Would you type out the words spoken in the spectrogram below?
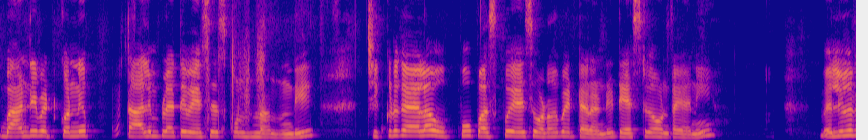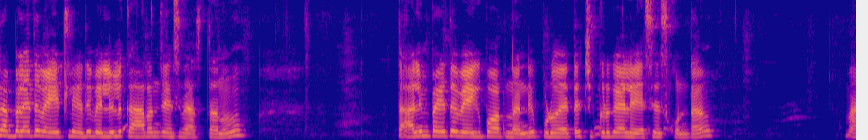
బాండీ పెట్టుకొని తాలింపులు అయితే వేసేసుకుంటున్నానండి. చిక్కుడుకాయలో ఉప్పు పసుపు వేసి ఉడకబెట్టానండి. టేస్ట్గా ఉంటాయని. వెల్లుల్లి రెబ్బలు అయితే వేయట్లేదు వెల్లుల్లి కారం చేసి వేస్తాను. తాలింపు అయితే వేగిపోతుందండి ఇప్పుడు అయితే చిక్కుడుకాయలు వేసేసుకుంటా. మా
